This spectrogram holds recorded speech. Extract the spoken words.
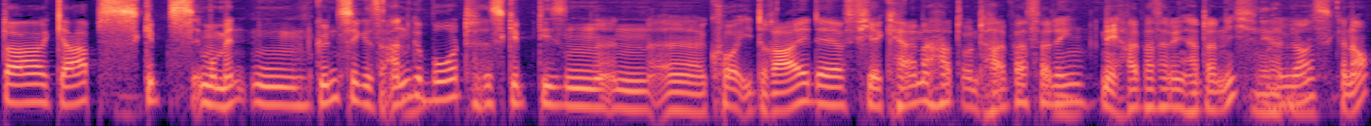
Da gibt es im Moment ein günstiges Angebot. Es gibt diesen äh, Core i3, der vier Kerne hat und Hyperthreading. Mhm. Nee, Hyperthreading hat er nicht. Nee, was? Genau.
